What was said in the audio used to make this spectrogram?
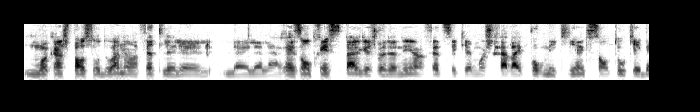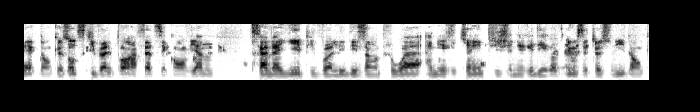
moi, quand je passe aux douanes, en fait, la raison principale que je veux donner, en fait, c'est que moi, je travaille pour mes clients qui sont au Québec. Donc, eux autres, ce qu'ils veulent pas, en fait, c'est qu'on vienne travailler puis voler des emplois américains puis générer des revenus aux États-Unis. Donc,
